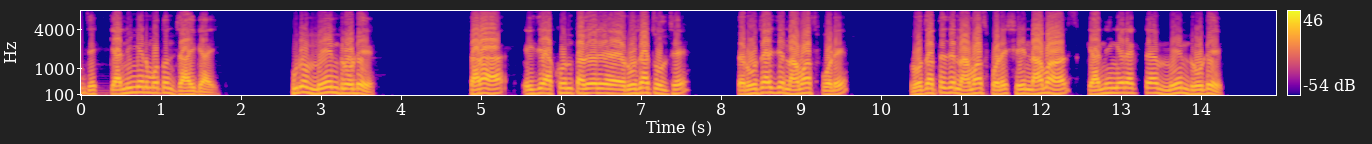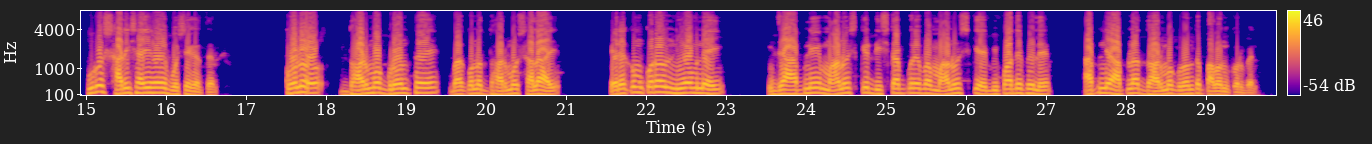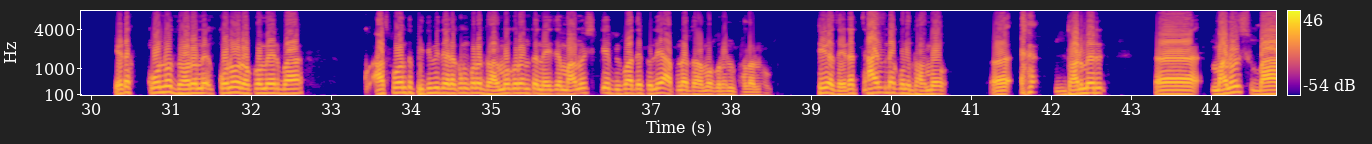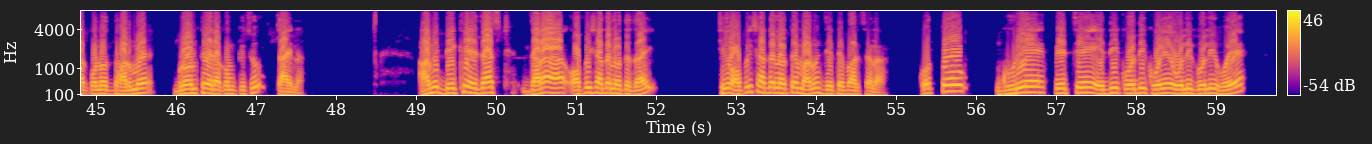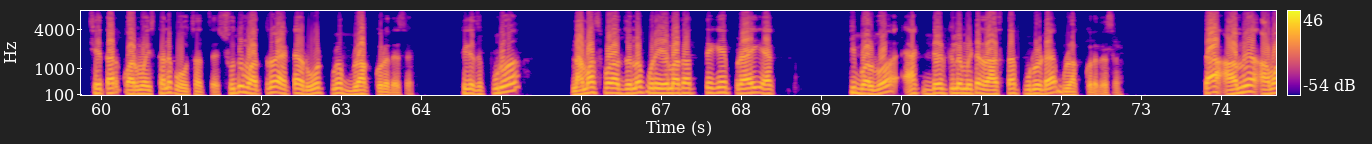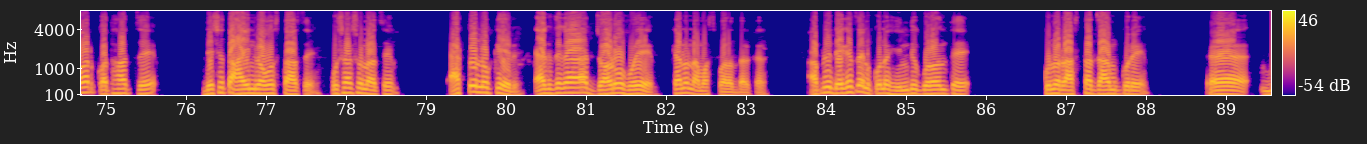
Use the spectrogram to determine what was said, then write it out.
যে ক্যানিং এর মতন জায়গায়, পুরো মেন রোডে তারা এই যে এখন তাদের রোজা চলছে। তা রোজায় যে নামাজ পড়ে, রোজাতে যে নামাজ পড়ে, সেই নামাজ ক্যানিং এর একটা মেন রোডে পুরো সারি সারি হয়ে বসে গেছে। কোনো ধর্মগ্রন্থে বা কোনো ধর্মশালায় এরকম কোনো নিয়ম নেই যে আপনি মানুষকে ডিস্টার্ব করে বা মানুষকে বিপদে ফেলে আপনি আপনার ধর্মগ্রন্থ পালন করবেন। এটা কোনো ধরনের, কোনো রকমের বা আজ পর্যন্ত পৃথিবীতে এরকম কোনো ধর্মগ্রন্থ নেই যে মানুষকে বিপদে ফেলে আপনার ধর্মগ্রহণ পালন হোক। ঠিক আছে, এটা চাই না কোনো ধর্ম ধর্মের মানুষ বা কোনো ধর্মে গ্রন্থে এরকম কিছু চায় না। আমি দেখে জাস্ট যারা অফিস আদালতে যায়, সেই অফিস আদালতে মানুষ যেতে পারছে না। কত ঘুরে পেঁচে এদিক ওদিক হয়ে অলি গলি হয়ে সে তার কর্মস্থানে পৌঁছাচ্ছে। শুধুমাত্র একটা রোড পুরো ব্লক করে দিয়েছে। ঠিক আছে, পুরো নামাজ পড়ার জন্য পুরো এ মাথার থেকে প্রায় এক, কি বলব, এক দেড় কিলোমিটার রাস্তা পুরোটা ব্লক করে দিয়েছে। তা আমি, আমার কথা হচ্ছে, দেশে তো আইন ব্যবস্থা আছে, প্রশাসন আছে এত লোকের এক জায়গা জড়ো হয়ে কেন নামাজ পড়ার দরকার? আপনি দেখেছেন কোনো হিন্দু গ্রন্থে কোনো রাস্তা জাম করে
